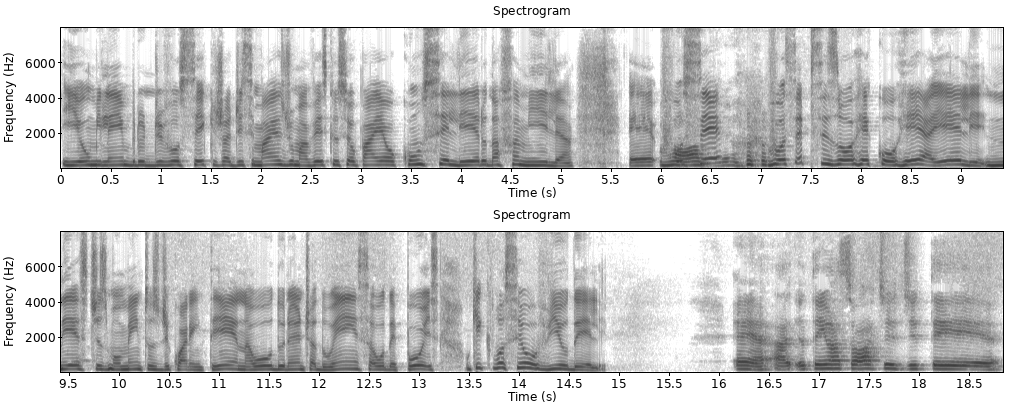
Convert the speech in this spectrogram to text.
e eu me lembro de você que já disse mais de uma vez que o seu pai é o conselheiro da família. É, você, você precisou recorrer a ele nestes momentos de quarentena, ou durante a doença, ou depois? O que, que você ouviu dele? É, eu tenho a sorte de ter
